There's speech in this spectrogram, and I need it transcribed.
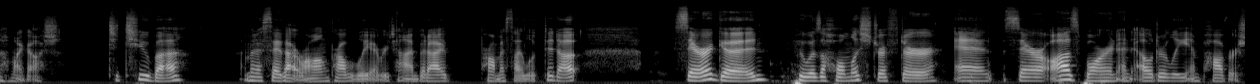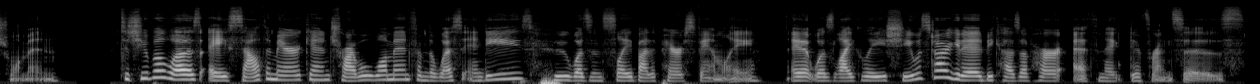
Oh my gosh. Tituba. I'm going to say that wrong probably every time, but I promise I looked it up. Sarah Good, who was a homeless drifter, and Sarah Osborne, an elderly, impoverished woman. Tituba was a South American tribal woman from the West Indies who was enslaved by the Parris family. It was likely she was targeted because of her ethnic differences.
